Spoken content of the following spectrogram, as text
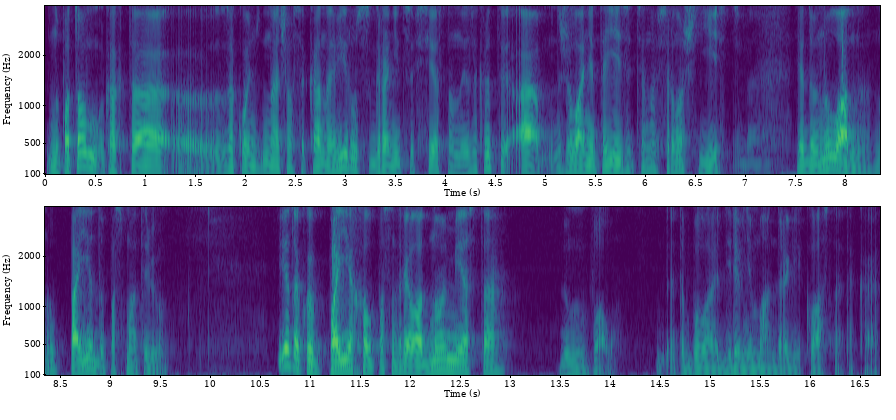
Но потом как-то э, закон... начался коронавирус, границы все основные закрыты, а желание-то ездить, оно все равно ж есть. Да. Я думаю, ну ладно, ну поеду, посмотрю. Я такой поехал, посмотрел одно место, думаю, вау, это была деревня Мандраги, классная такая.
